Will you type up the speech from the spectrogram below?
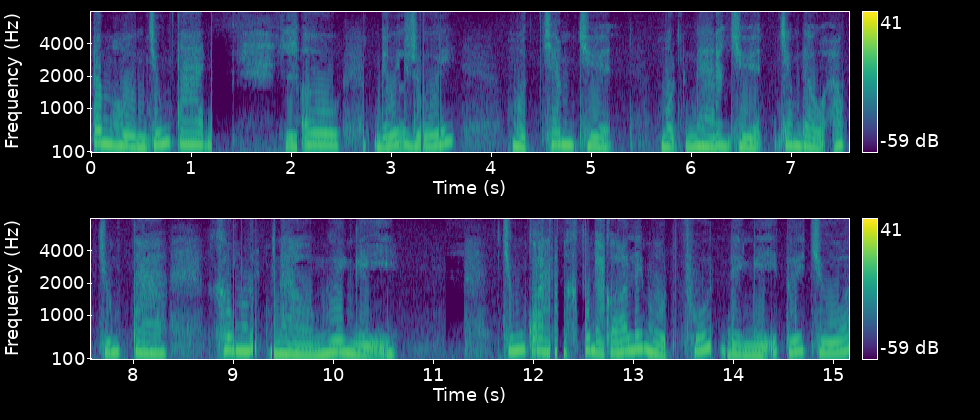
Tâm hồn chúng ta lâu, bối rối. Một trăm chuyện một ngàn chuyện trong đầu óc chúng ta. Không lúc nào ngơi nghỉ chúng ta không có lấy một phút để nghĩ tới chúa.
